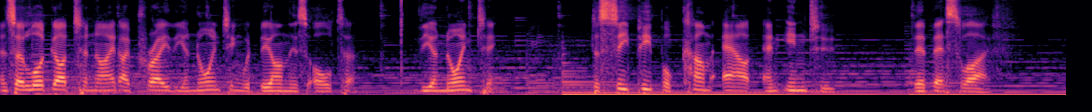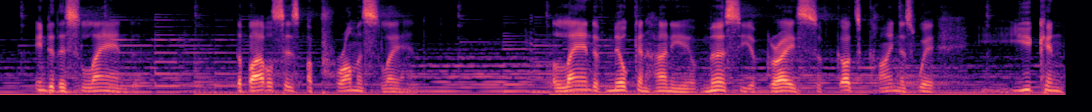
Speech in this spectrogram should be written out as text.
And so, Lord God, tonight I pray the anointing would be on this altar. The anointing to see people come out and into their best life, into this land. The Bible says a promised land, a land of milk and honey, of mercy, of grace, of God's kindness, where you can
